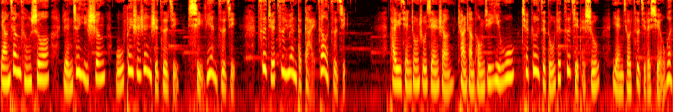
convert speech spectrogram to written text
杨绛曾说：“人这一生，无非是认识自己、洗练自己、自觉自愿的改造自己。”他与钱钟书先生常常同居一屋，却各自读着自己的书，研究自己的学问。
